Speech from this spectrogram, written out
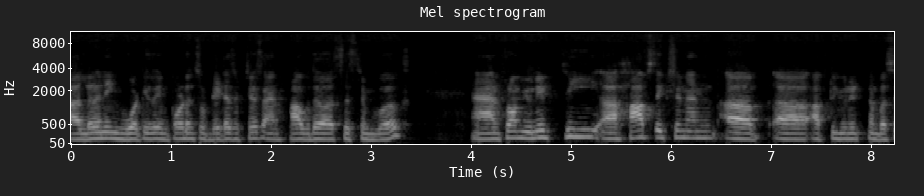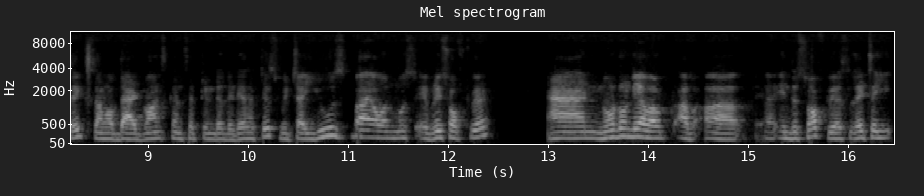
uh, learning what is the importance of data structures and how the system works. And from unit three, uh, half section and up to unit number six, some of the advanced concepts in the data structures, which are used by almost every software and not only about uh, uh, in the softwares let's say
